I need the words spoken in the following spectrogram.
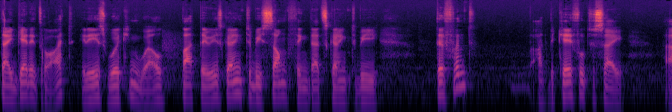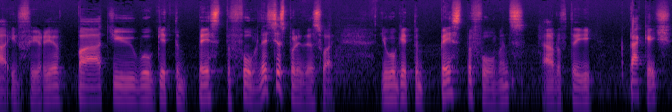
they get it right, it is working well, but there is going to be something that's going to be different. I'd be careful to say uh, inferior, but you will get the best performance. Let's just put it this way you will get the best performance out of the package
